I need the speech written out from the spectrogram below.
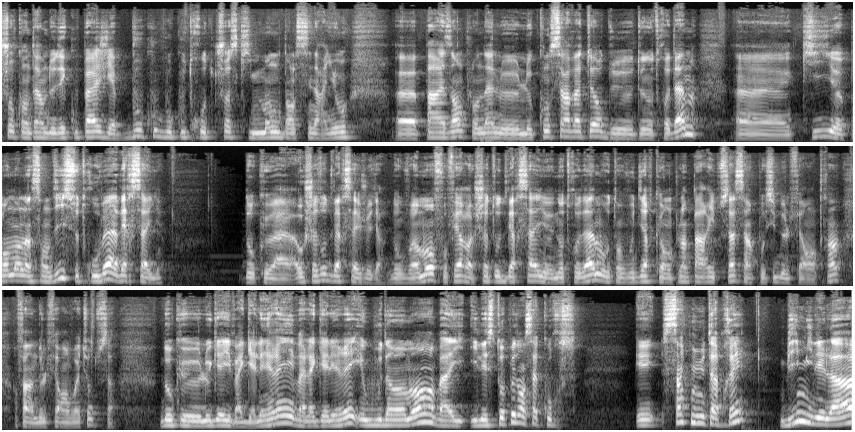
Je trouve qu'en termes de découpage, il y a beaucoup, beaucoup trop de choses qui manquent dans le scénario. Euh, par exemple, on a le, conservateur de, Notre-Dame euh, qui, euh, pendant l'incendie, se trouvait à Versailles. Donc au château de Versailles, je veux dire. Donc vraiment, il faut faire château de Versailles, Notre-Dame. Autant vous dire qu'en plein Paris, tout ça, c'est impossible de le faire en train, enfin de le faire en voiture, tout ça. Donc le gars, il va galérer, il va la galérer, et au bout d'un moment, bah, il, est stoppé dans sa course. Et 5 minutes après, bim, il est là,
